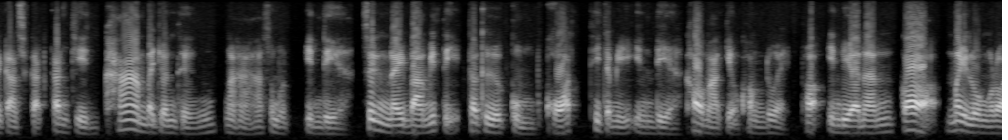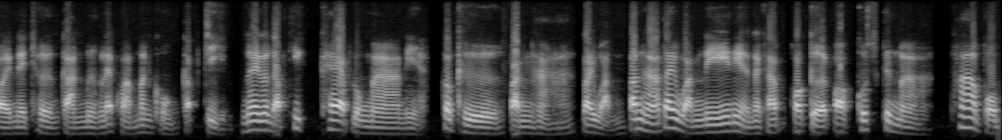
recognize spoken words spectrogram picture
ในการสกัดกั้นจีนข้ามไปจนถึงมหาสมุทรอินเดีย ซึ่งในบางมิติก็คือกลุ่มคอสที่จะมีอินเดียเข้ามาเกี่ยวข้องด้วย เพราะอินเดียนั้นก็ไม่ลงรอยในเชิงการเมืองและความมั่นคงกับจีน ในระดับที่แคบลงมาเนี่ยก็คือปัญหาไต้หวัน ปัญหาไต้หวันนี้เนี่ยนะครับพอเกิดออกคุสขึ้นมา ถ้าผม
